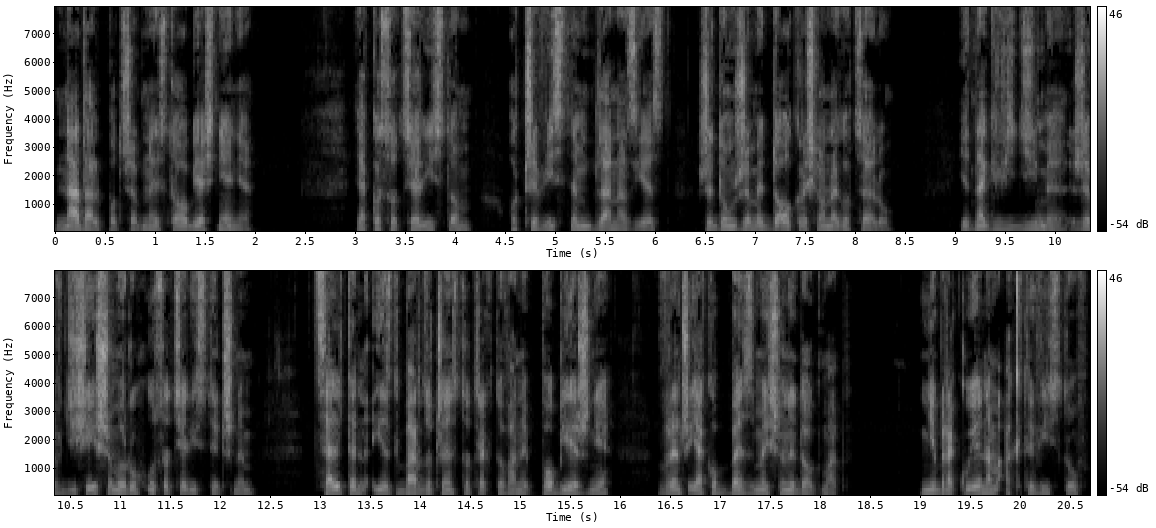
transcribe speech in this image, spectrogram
Nadal potrzebne jest to objaśnienie. Jako socjalistom oczywistym dla nas jest, że dążymy do określonego celu. Jednak widzimy, że w dzisiejszym ruchu socjalistycznym cel ten jest bardzo często traktowany pobieżnie, wręcz jako bezmyślny dogmat. Nie brakuje nam aktywistów,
